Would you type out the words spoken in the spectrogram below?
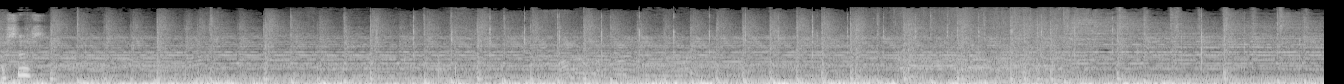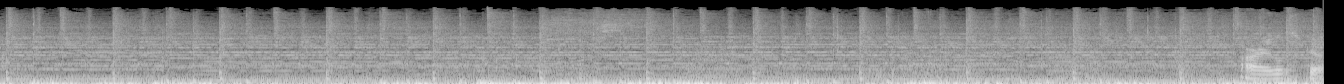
Assist. Alright, let's go.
